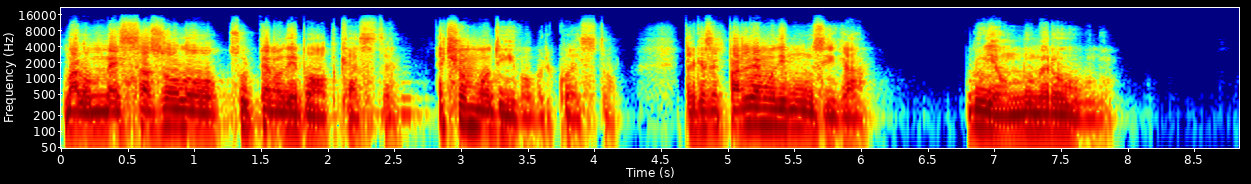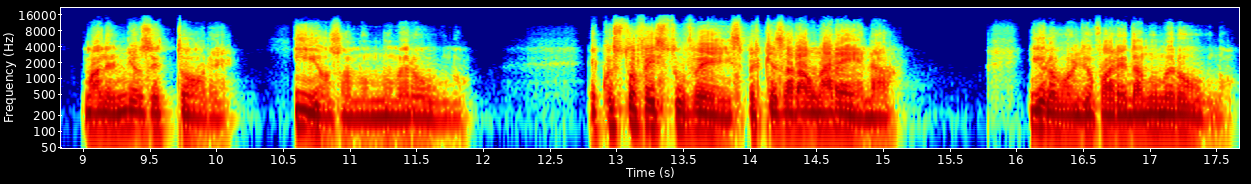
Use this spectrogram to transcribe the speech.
ma l'ho messa solo sul piano dei podcast e c'è un motivo per questo, perché se parliamo di musica, lui è un numero uno, ma nel mio settore io sono un numero uno. E questo face to face, perché sarà un'arena, io lo voglio fare da numero uno.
